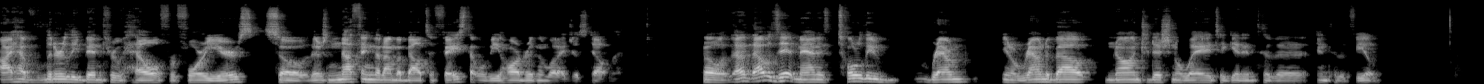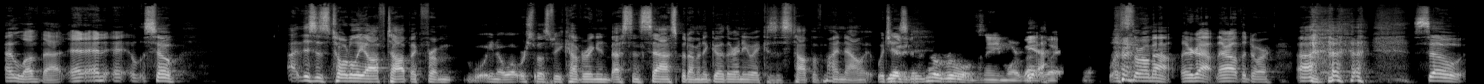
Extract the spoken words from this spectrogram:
I have literally been through hell for four years. So there's nothing that I'm about to face that will be harder than what I just dealt with. So that, that was it, man. It's totally round, you know, roundabout, non-traditional way to get into the into the field. I love that. And, and uh, so uh, this is totally off topic from you know what we're supposed to be covering in Best in SaaS, but I'm going to go there anyway because it's top of mind now. Which yeah, is there's no rules anymore. By yeah, the way, let's throw them out. They're out. They're out the door. Uh, so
